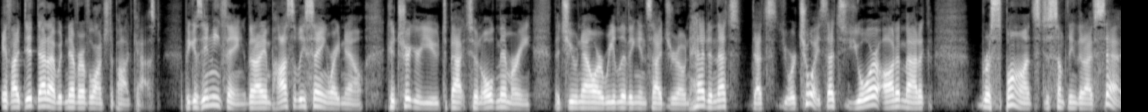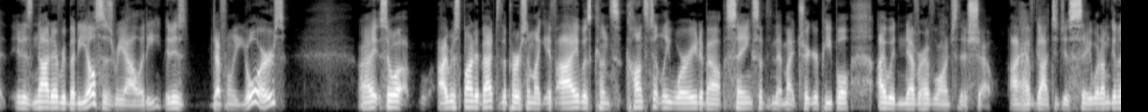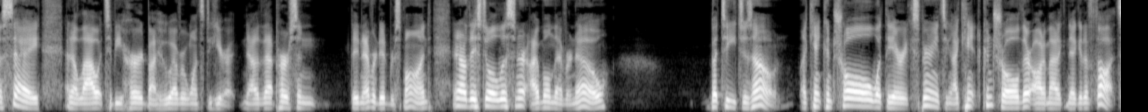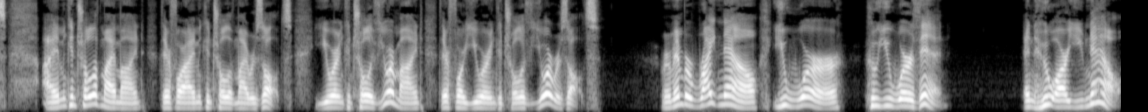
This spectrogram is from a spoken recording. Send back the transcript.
If I did that, I would never have launched a podcast because anything that I am possibly saying right now could trigger you to back to an old memory that you now are reliving inside your own head, and that's that's your choice. That's your automatic response to something that I've said. It is not everybody else's reality. It is definitely yours. Right. So uh, I responded back to the person like, if I was cons- constantly worried about saying something that might trigger people, I would never have launched this show. I have got to just say what I'm going to say and allow it to be heard by whoever wants to hear it. Now, that person, they never did respond. And are they still a listener? I will never know. But to each his own. I can't control what they are experiencing. I can't control their automatic negative thoughts. I am in control of my mind, therefore I am in control of my results. You are in control of your mind, therefore you are in control of your results. Remember, right now, you were who you were then. And who are you now?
